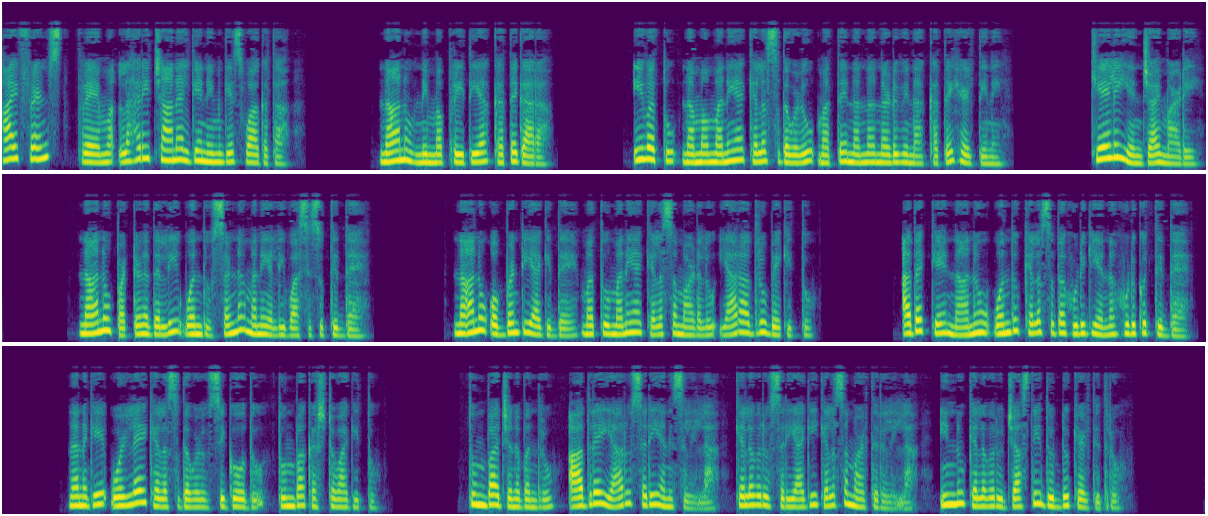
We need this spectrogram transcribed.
Hi friends ಪ್ರೇಮ ಲಹರಿ ಚಾನೆಲ್ಗೆ ನಿಮಗೆ ಸ್ವಾಗತ. ನಾನು ನಿಮ್ಮ ಪ್ರೀತಿಯ ಕತೆಗಾರ. ಇವತ್ತು ನಮ್ಮ ಮನೆಯ ಕೆಲಸದವಳು ಮತ್ತೆ ನನ್ನ ನಡುವಿನ ಕತೆ ಹೇಳ್ತೀನಿ. ಕೇಳಿ ಎಂಜಾಯ್ ಮಾಡಿ. ನಾನು ಪಟ್ಟಣದಲ್ಲಿ ಒಂದು ಸಣ್ಣ ಮನೆಯಲ್ಲಿ ವಾಸಿಸುತ್ತಿದ್ದೆ. ನಾನು ಒಬ್ಬಂಟಿಯಾಗಿದ್ದೆ ಮತ್ತು ಮನೆಯ ಕೆಲಸ ಮಾಡಲು ಯಾರಾದ್ರೂ ಬೇಕಿತ್ತು. ಅದಕ್ಕೆ ನಾನು ಒಂದು ಕೆಲಸದ ಹುಡುಗಿಯನ್ನ ಹುಡುಕುತ್ತಿದ್ದೆ. ನನಗೆ ಒಳ್ಳೆಯ ಕೆಲಸದವಳು ಸಿಗೋದು ತುಂಬಾ ಕಷ್ಟವಾಗಿತ್ತು. ತುಂಬಾ ಜನ ಬಂದ್ರು, ಆದ್ರೆ ಯಾರು ಸರಿ ಅನಿಸಲಿಲ್ಲ. ಕೆಲವರು ಸರಿಯಾಗಿ ಕೆಲಸ ಮಾಡ್ತಿರಲಿಲ್ಲ. ಇನ್ನು ಕೆಲವರು ಜಾಸ್ತಿ ದುಡ್ಡು ಕೇಳ್ತಿದ್ರು.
